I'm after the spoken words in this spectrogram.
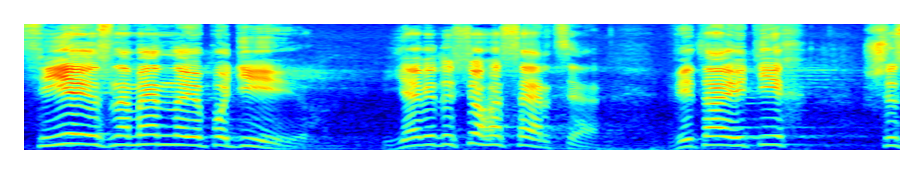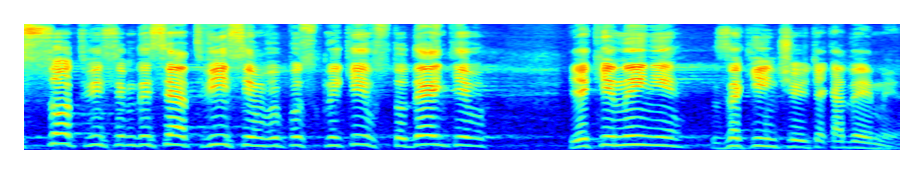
цією знаменною подією я від усього серця вітаю тих 688 випускників студентів, які нині закінчують академію.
